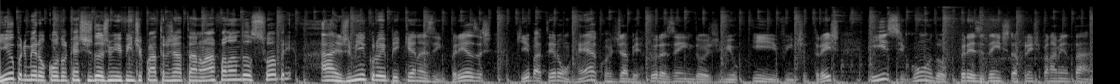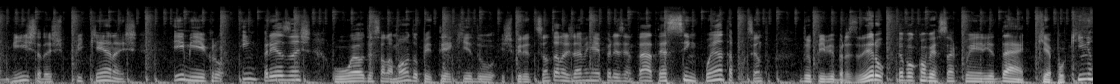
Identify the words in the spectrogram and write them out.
E o primeiro CoutoCast de 2024 já está no ar falando sobre as micro e pequenas empresas que bateram recorde de aberturas em 2023 e, segundo o presidente da Frente Parlamentar Mista das Pequenas e Microempresas, o Helder Salomão, do PT aqui do Espírito Santo, elas devem representar até 50% do PIB brasileiro. Eu vou conversar com ele daqui a pouquinho.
